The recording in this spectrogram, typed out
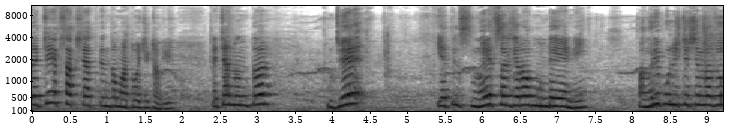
त्याची एक साक्ष अत्यंत महत्वाची ठरली. त्याच्यानंतर जे येथील महेश सर्जेराव मुंडे यांनी पांगरी पोलीस स्टेशनला जो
